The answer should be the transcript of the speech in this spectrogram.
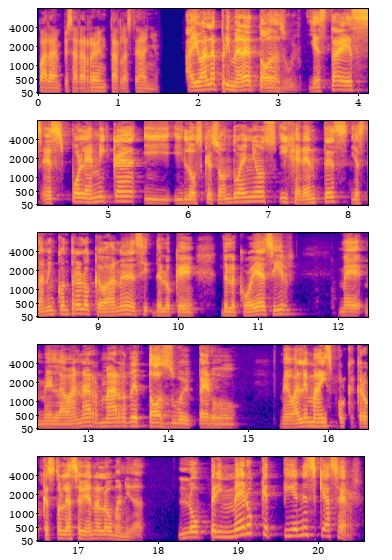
para empezar a reventarla este año. Ahí va la primera de todas, güey. Y esta es, es polémica y, los que son dueños y gerentes y están en contra de lo que van a decir, de lo que, de lo que voy a decir, me, me la van a armar de tos, güey, pero me vale más porque creo que esto le hace bien a la humanidad. Lo primero que tienes que hacer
